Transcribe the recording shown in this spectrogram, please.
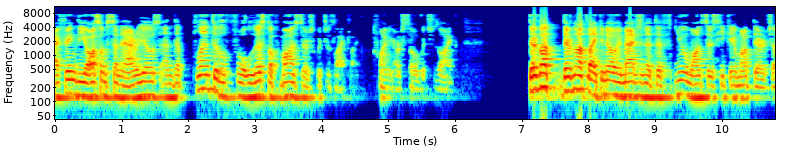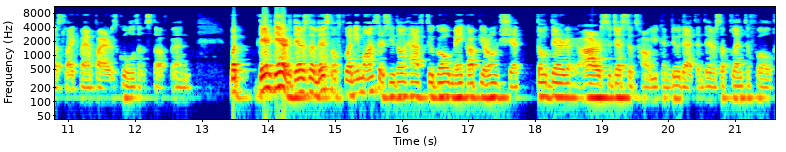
I think the awesome scenarios and the plentiful list of monsters, which is like like 20 or so, which is like they're not they're not like you know imaginative new monsters he came up. They're just like vampires ghouls and stuff. And but they're there. There's a list of 20 monsters. You don't have to go make up your own shit though there are suggestions how you can do that. And there's a plentiful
